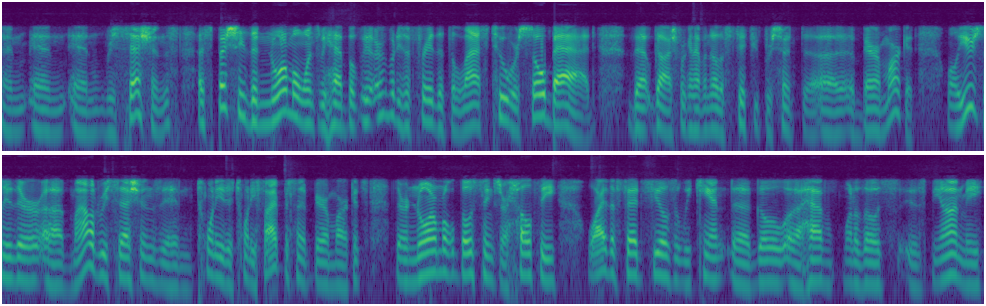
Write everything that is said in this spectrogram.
and and and recessions, especially the normal ones we have, but everybody's afraid that the last two were so bad that gosh, we're gonna have another 50% uh, bear market. Well, usually they're uh, mild recessions and 20 to 25 percent bear markets. They're normal. Those things are healthy. Why the Fed feels that we can't uh, go uh, have one of those is beyond me.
